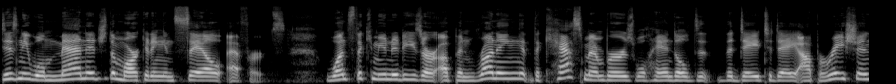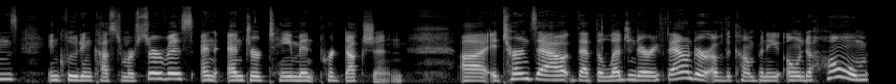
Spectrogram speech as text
Disney will manage the marketing and sale efforts. Once the communities are up and running, the cast members will handle the day to day operations, including customer service and entertainment production. Uh, it turns out that the legendary founder of the company owned a home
